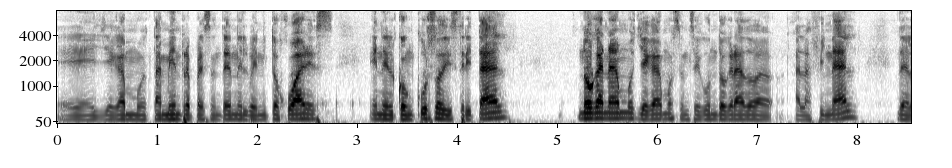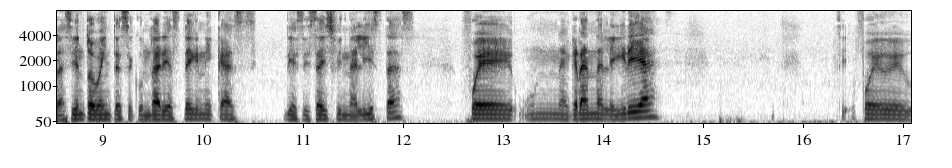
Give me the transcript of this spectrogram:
Eh, llegamos, también representé en el Benito Juárez en el concurso distrital. No ganamos, llegamos en segundo grado a, la final de las 120 secundarias técnicas, 16 finalistas. Fue una gran alegría, fue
